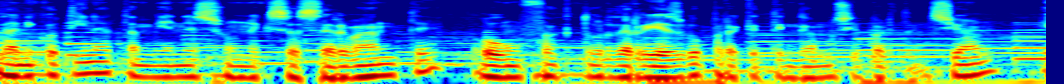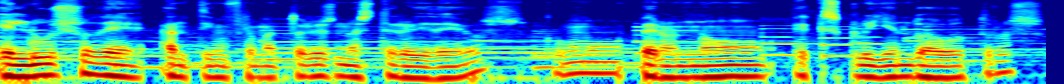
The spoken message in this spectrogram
La nicotina también es un exacerbante o un factor de riesgo para que tengamos hipertensión. El uso de antiinflamatorios no esteroideos, como, pero no excluyendo a otros,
